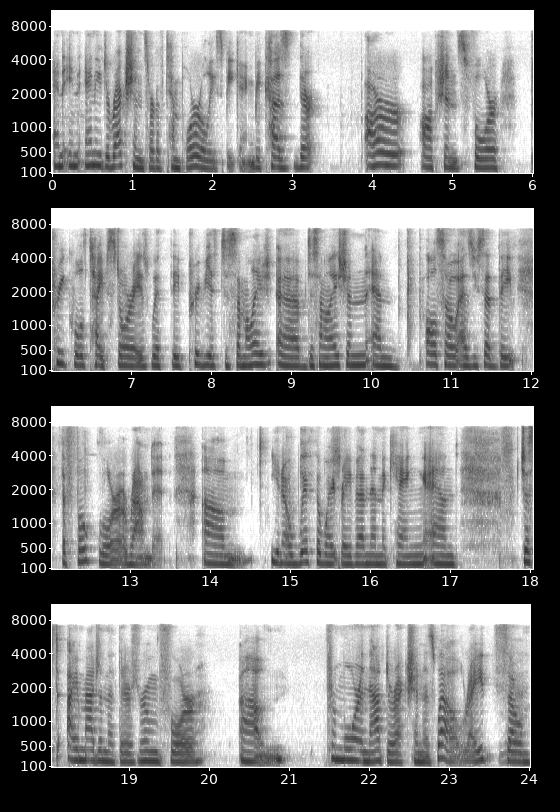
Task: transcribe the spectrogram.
and in any direction, sort of temporally speaking, because there are options for prequel type stories with the previous dissimulation, uh, dissimulation and also, as you said, the the folklore around it. Um, you know, with the White Raven and the King, and just I imagine that there's room for um, for more in that direction as well, right? So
